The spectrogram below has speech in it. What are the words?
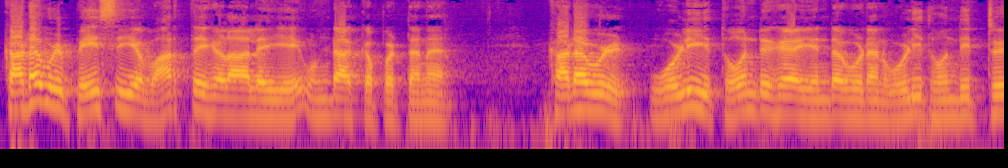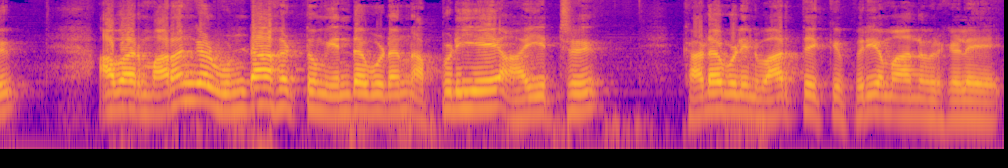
கடவுள் பேசிய வார்த்தைகளாலேயே உண்டாக்கப்பட்டன. கடவுள் ஒளி தோன்றுக என்றவுடன் ஒளி தோன்றிற்று. அவர் மரங்கள் உண்டாகட்டும் என்றவுடன் அப்படியே ஆயிற்று. கடவுளின் வார்த்தைக்கு பிரியமானவர்களே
